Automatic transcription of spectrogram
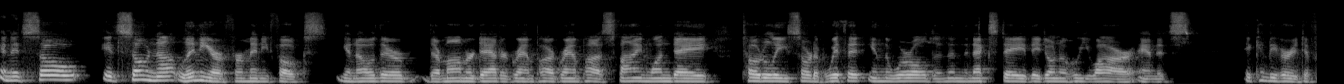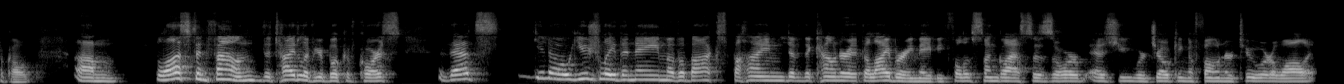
and it's so it's so not linear for many folks you know their their mom or dad or grandpa or grandpa is fine one day totally sort of with it in the world and then the next day they don't know who you are and it's it can be very difficult. Um, lost and found the title of your book of course that's you know usually the name of a box behind of the counter at the library maybe full of sunglasses or as you were joking a phone or two or a wallet.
